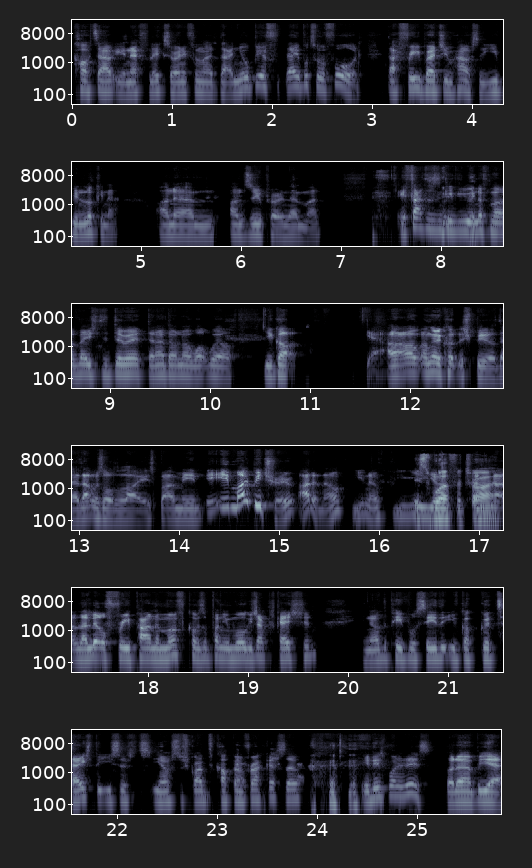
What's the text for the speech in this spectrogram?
cut out your Netflix or anything like that, and you'll be able to afford that three bedroom house that you've been looking at on um on Zoopla and them man. If that doesn't give you enough motivation to do it, then I don't know what will. You got, yeah. I, I'm going to cut the spiel there. That was all lies, but I mean, it, it might be true. I don't know. You know, you, It's worth a try. That, that little three pound a month comes up on your mortgage application. You know, the people see that you've got good taste, that you you know subscribe to Copper and Fracas. So it is what it is. But um, but yeah,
